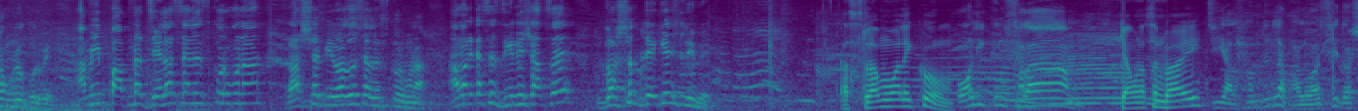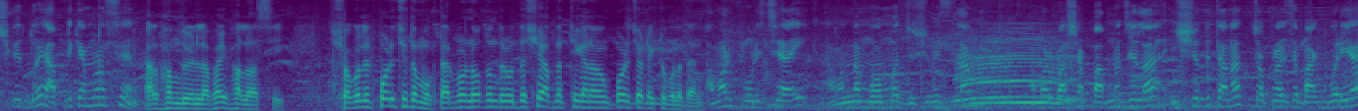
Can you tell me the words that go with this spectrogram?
সংগ্রহ করবে। আমি পাবনা জেলা চ্যালেঞ্জ করব না রাজশাহী বিভাগও চ্যালেঞ্জ করব না। আমার কাছে জিনিস আছে দর্শক দেখে নেবে। আসসালামু আলাইকুম। ওয়ালাইকুম সালাম। কেমন আছেন ভাই? জি আলহামদুলিল্লাহ ভালো আছি। দর্শকের দয়ে আপনি কেমন আছেন? আলহামদুলিল্লাহ ভাই ভালো আছি। সকলের পরিচিত মুখ তারপর নতুনদের উদ্দেশ্যে আপনার ঠিকানা এবং পরিচয়টা একটু বলে দেন। আমার পরিচয় আমার নাম মোহাম্মদ জসিম ইসলাম। আমার বাসা পাবনা জেলা ঈশ্বরদী থানা চক্রাইছে বাগবাড়িয়া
